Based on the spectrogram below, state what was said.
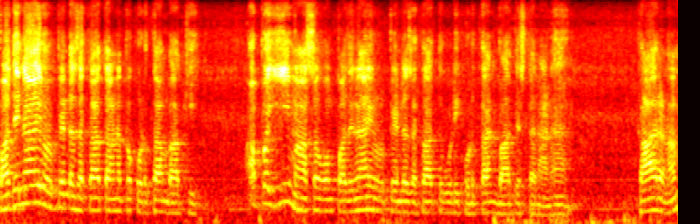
പതിനായിരം റുപ്യന്റെ സക്കാത്താണ് ഇപ്പൊ കൊടുക്കാൻ ബാക്കി. അപ്പൊ ഈ മാസവും പതിനായിരം റുപ്യന്റെ സക്കാത്ത് കൂടി കൊടുക്കാൻ ബാധ്യസ്ഥനാണ്. കാരണം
